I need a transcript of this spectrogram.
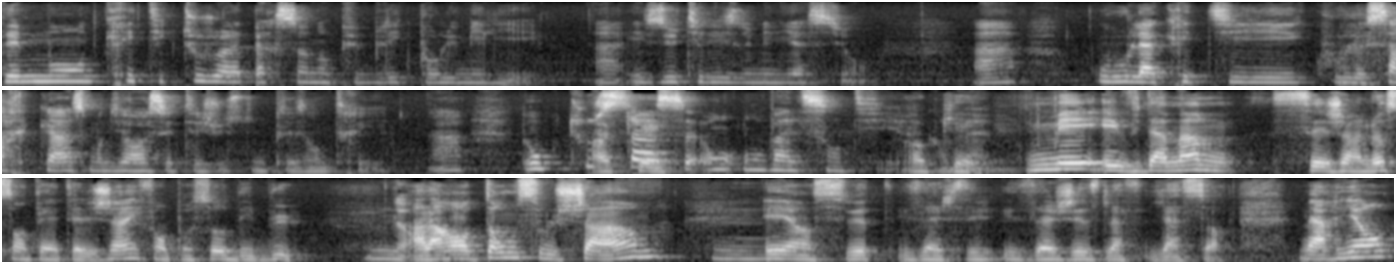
démontrent, critiquent toujours la personne en public pour l'humilier. Hein. Ils utilisent l'humiliation. Hein ou la critique, ou le sarcasme, on dit oh, c'était juste une plaisanterie. Hein. Donc tout ça, on, va le sentir. Quand même. Mais évidemment, ces gens-là sont intelligents, ils font pas ça au début. Alors, on tombe sous le charme hmm. et ensuite, ils agissent, de, la, sorte. Marion,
